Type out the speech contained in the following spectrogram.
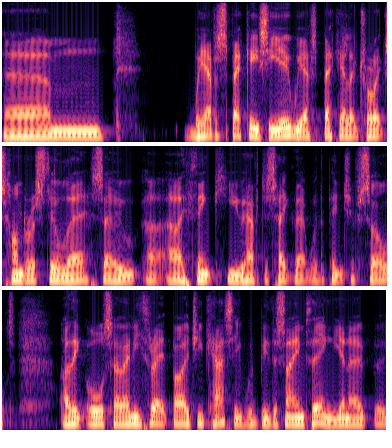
Um, we have a spec ECU, we have spec electronics. Honda are still there, so uh, I think you have to take that with a pinch of salt. I think also any threat by Ducati would be the same thing. You know, uh,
